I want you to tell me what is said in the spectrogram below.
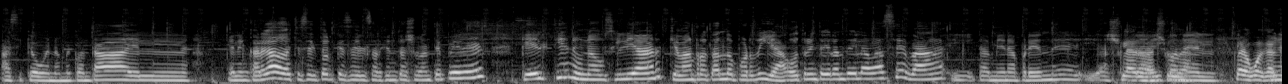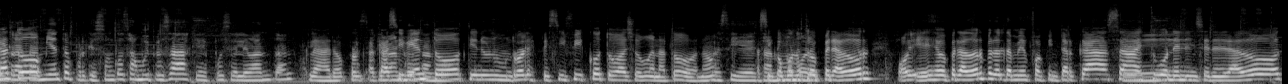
Así que bueno, me contaba el, el encargado de este sector, que es el sargento ayudante Pérez, que él tiene un auxiliar que van rotando por día. Otro integrante de la base va y también aprende y ayuda Claro, ahí ayuda. con el, Claro, con el tratamiento, porque son cosas muy pesadas que después se levantan. Claro, porque acá si bien rotando. todos tienen un rol específico, todos ayudan a todo, ¿no? Así es, Así como como nuestro el- operador, hoy es operador, pero él también fue a pintar casa, Sí. estuvo en el incinerador,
